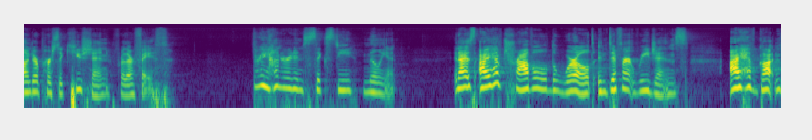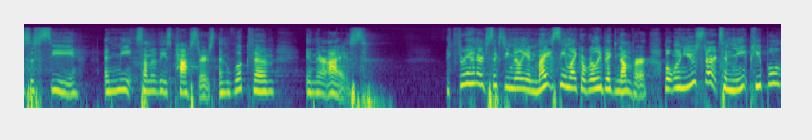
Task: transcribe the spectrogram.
under persecution for their faith. 360 million. And as I have traveled the world in different regions, I have gotten to see and meet some of these pastors and look them in their eyes. Like 360 million might seem like a really big number, but when you start to meet people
